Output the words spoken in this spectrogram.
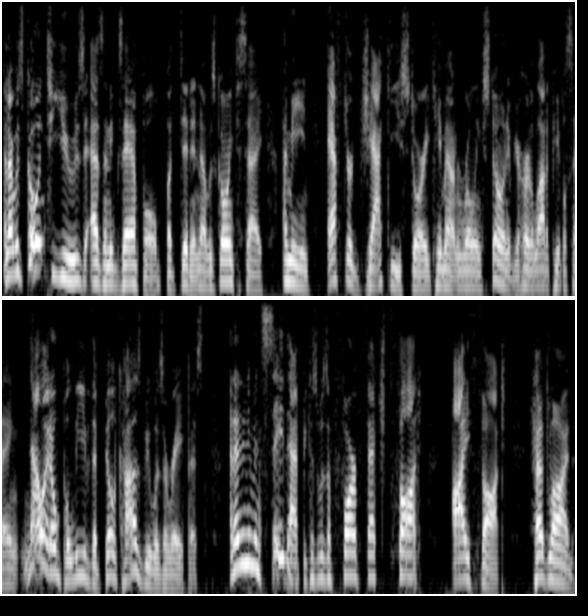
And I was going to use as an example, but didn't. I was going to say, I mean, after Jackie's story came out in Rolling Stone, have you heard a lot of people saying, now I don't believe that Bill Cosby was a rapist? And I didn't even say that because it was a far fetched thought I thought Headline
